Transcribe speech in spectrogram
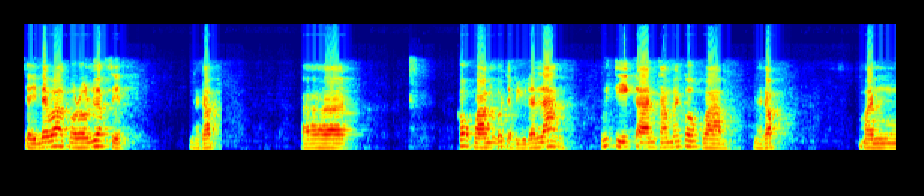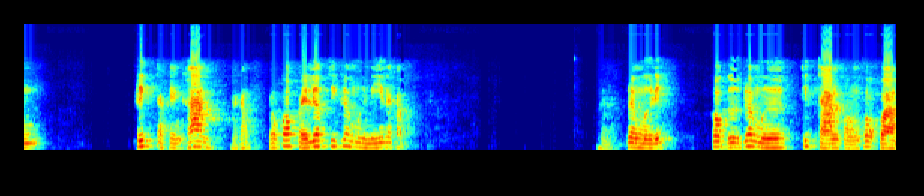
จะเห็นได้ว่าพอเราเลือกเสร็จนะครับข้อความมันก็จะไปอยู่ด้านล่าง วิธีการทำให้ข้อความนะครับ มันพลิกตะแคงข้างนะครับ เราก็ไปเลือกที่เครื่องมือนี้นะครับ เครื่องมือนี้ ก็คือเครื่องมือทิศทางของข้อความ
